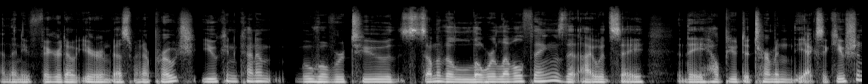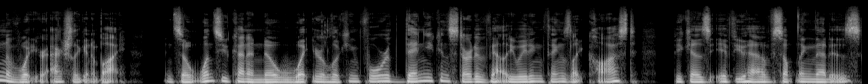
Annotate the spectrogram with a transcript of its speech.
and then you've figured out your investment approach, you can kind of move over to some of the lower level things that I would say they help you determine the execution of what you're actually going to buy. And so once you kind of know what you're looking for, then you can start evaluating things like cost. Because if you have something that is,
